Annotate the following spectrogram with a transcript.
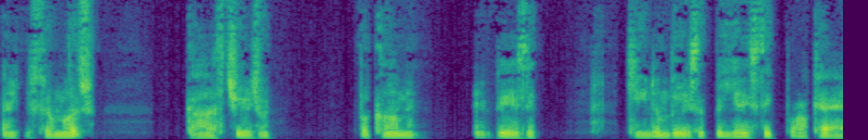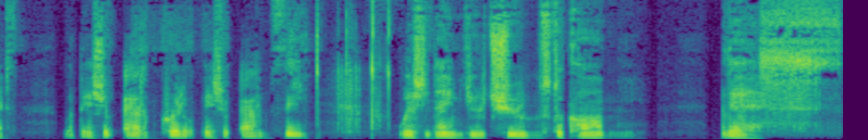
Thank you so much, God's children, for coming and visit Kingdom Business BAC broadcast with Bishop Adam Criddle, Bishop Adam C. Which name you choose to call me. This.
